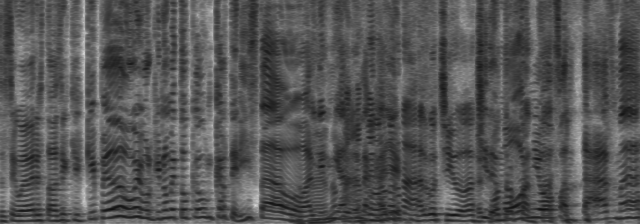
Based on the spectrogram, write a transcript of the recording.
ese güey haber estado así, ¿qué, qué pedo, güey? ¿Por qué no me toca un carterista o alguien no, en la calle? algo chido. ¿eh? Chidemonio, fantasma.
